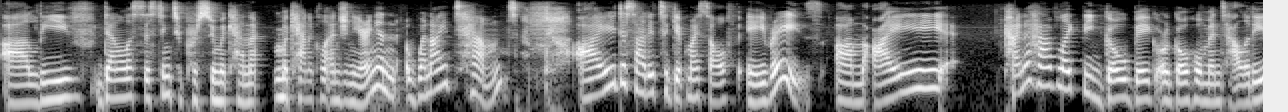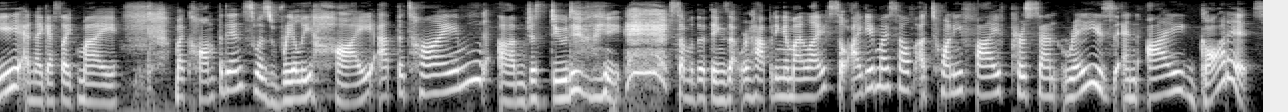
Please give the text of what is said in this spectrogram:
uh, leave dental assisting to pursue mechani- mechanical engineering. And when I temped, I decided to give myself a raise. Um, I kind of have like the go big or go home mentality. And i guess like my my confidence was really high at the time um, just due to the some of the things that were happening in my life. So i gave myself a 25% raise and i got it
